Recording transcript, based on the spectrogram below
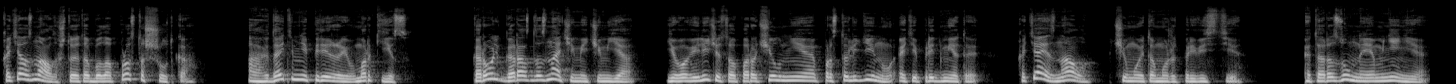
хотя знал, что это была просто шутка. «Ах, дайте мне перерыв, Маркиз. Король гораздо значимее, чем я, его Величество поручил мне, простолюдину, эти предметы, хотя и знал, к чему это может привести. Это разумное мнение.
